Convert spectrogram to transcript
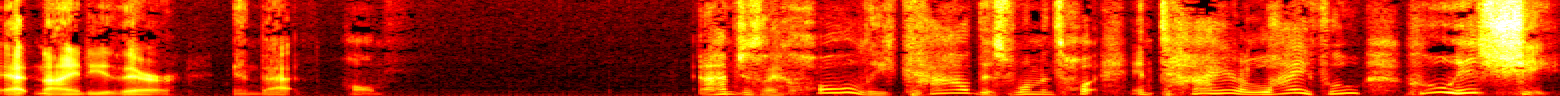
at 90 there in that. And I'm just like, holy cow, this woman's whole, entire life. Who, who is she?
